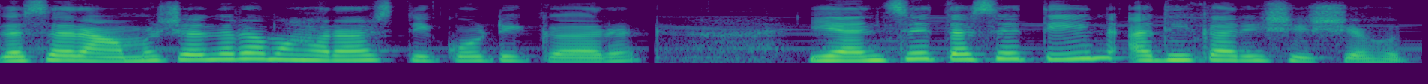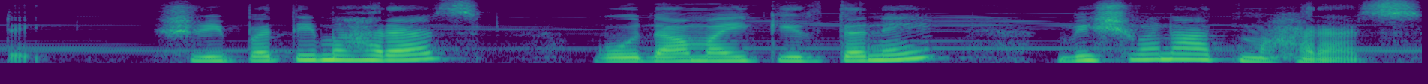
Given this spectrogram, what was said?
जसं रामचंद्र महाराज तिकोटीकर यांचे तसे तीन अधिकारी शिष्य होते. श्रीपती महाराज गोदामाई कीर्तने विश्वनाथ महाराज.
